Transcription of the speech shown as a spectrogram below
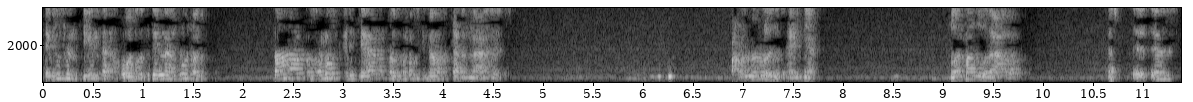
eso se entiende, o eso entienden algunos. No, pues somos cristianos, pues somos cristianos carnales. Pablo lo enseña. No ha madurado. Es, es, es-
